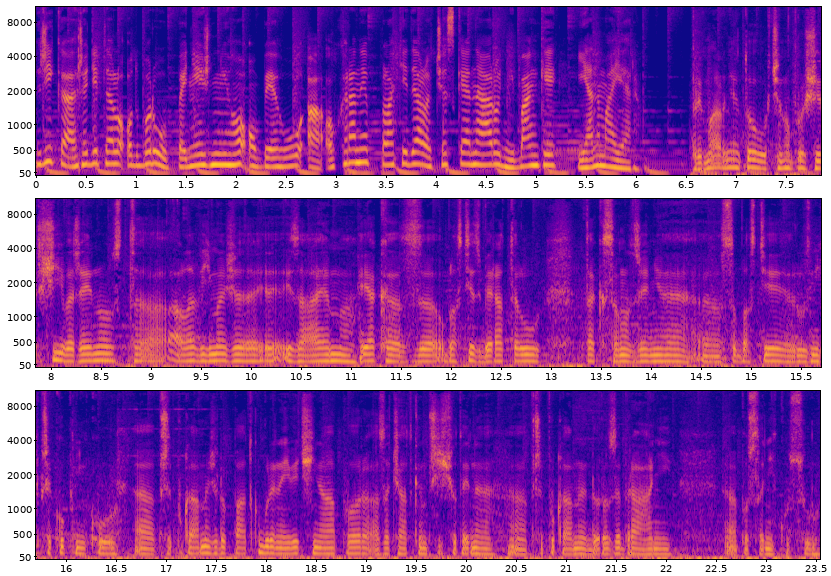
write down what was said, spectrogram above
říká ředitel odboru peněžního oběhu a ochrany platidel České Národní banky Jan Majer. Primárně je to určeno pro širší veřejnost, ale víme, že je i zájem jak z oblasti sběratelů, tak samozřejmě eh, z oblasti různých překupníků. Eh, předpokládáme, že do pátku bude největší nápor a začátkem příštího týdne eh, předpokládáme do rozebrání posledních kusů.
